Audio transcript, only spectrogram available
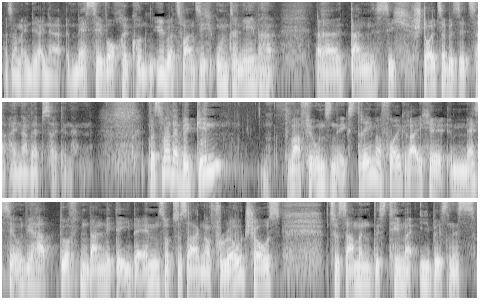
also am Ende einer Messewoche konnten über 20 Unternehmer äh, dann sich stolzer Besitzer einer Webseite nennen. Das war der Beginn, war für uns eine extrem erfolgreiche Messe und wir hat, durften dann mit der IBM sozusagen auf Roadshows zusammen das Thema E-Business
